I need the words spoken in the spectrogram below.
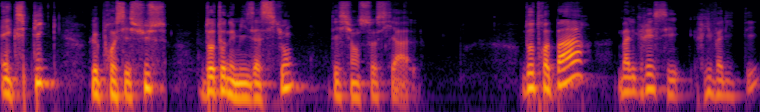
explique le processus d'autonomisation des sciences sociales. D'autre part, malgré ces rivalités,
